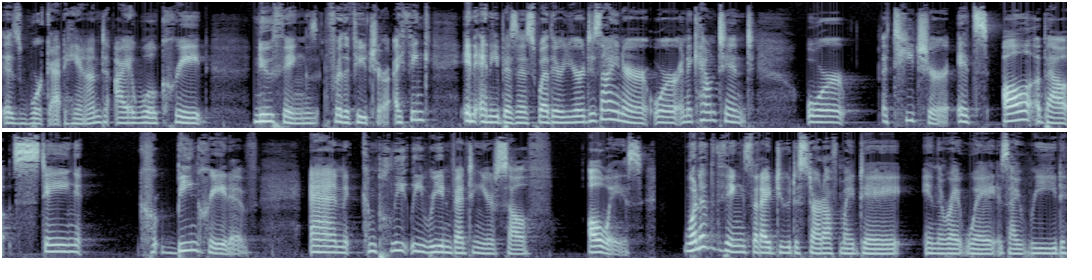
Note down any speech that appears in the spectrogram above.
is work at hand, I will create new things for the future. I think in any business, whether you're a designer or an accountant or a teacher, it's all about staying, being creative and completely reinventing yourself always. One of the things that I do to start off my day in the right way is I read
